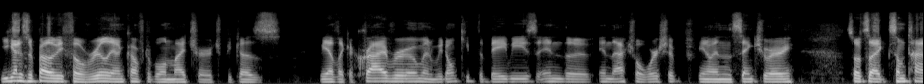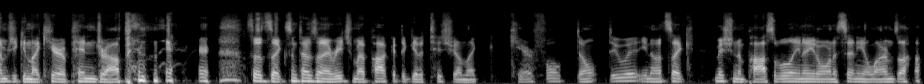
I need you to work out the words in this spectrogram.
you guys would probably feel really uncomfortable in my church because we have like a cry room and we don't keep the babies in the in the actual worship you know in the sanctuary so it's like sometimes you can like hear a pin drop in there so it's like sometimes when i reach in my pocket to get a tissue i'm like careful don't do it you know it's like mission impossible you know you don't want to set any alarms off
